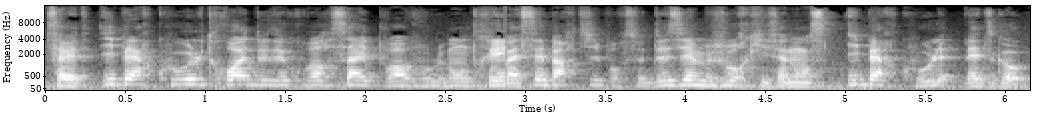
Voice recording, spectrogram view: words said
Ça va être hyper cool. Trop hâte de découvrir ça et pouvoir vous le montrer. Bah, c'est parti pour ce deuxième jour qui s'annonce hyper cool. Let's go.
